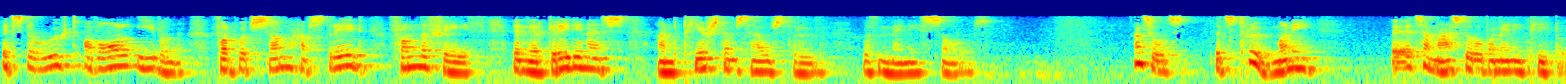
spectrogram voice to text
it's the root of all evil, for which some have strayed from the faith in their greediness and pierced themselves through with many sorrows. And so it's, it's true. Money, it's a master over many people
